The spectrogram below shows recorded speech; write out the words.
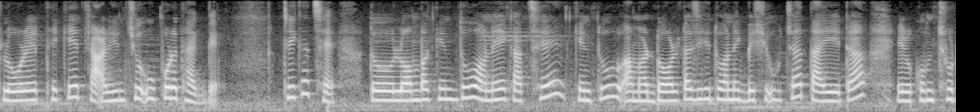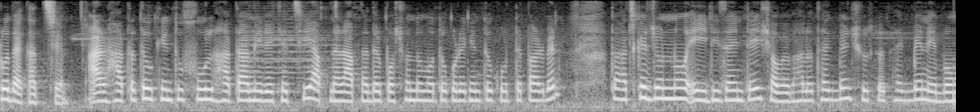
ফ্লোরের থেকে চার ইঞ্চি উপরে থাকবে। ঠিক আছে? তো লম্বা কিন্তু অনেক আছে, কিন্তু আমার ডলটা যেহেতু অনেক বেশি উঁচা, তাই এটা এরকম ছোট দেখাচ্ছে। আর হাতাতেও কিন্তু ফুল হাতা আমি রেখেছি, আপনারা আপনাদের পছন্দ মতো করে কিন্তু করতে পারবেন। তো আজকের জন্য এই ডিজাইনটাই। সবাই ভালো থাকবেন, সুস্থ থাকবেন এবং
